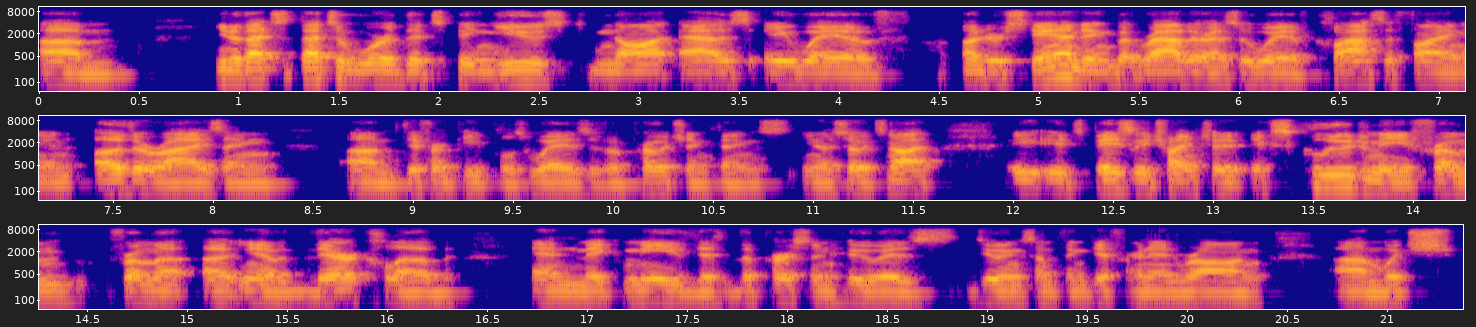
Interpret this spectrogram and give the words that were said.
um, you know that's that's a word that's being used not as a way of understanding but rather as a way of classifying and otherizing um, different people's ways of approaching things you know so it's not it's basically trying to exclude me from from a, a you know their club and make me the, the person who is doing something different and wrong um, which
